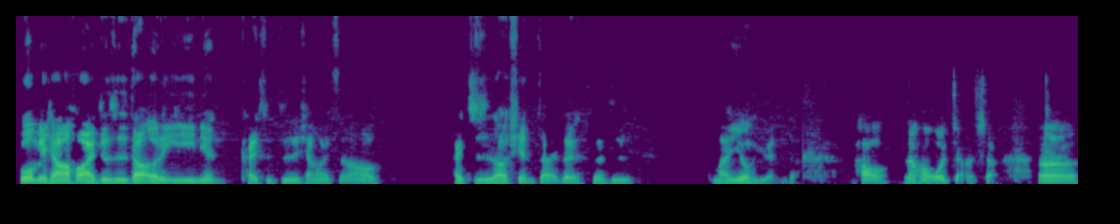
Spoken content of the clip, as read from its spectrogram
不过没想到后来就是到二零一一年开始支持响尾蛇，然后还支持到现在，对，算是蛮有缘的。好，那换我讲一下，呃，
